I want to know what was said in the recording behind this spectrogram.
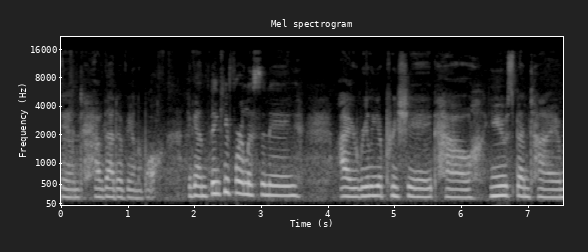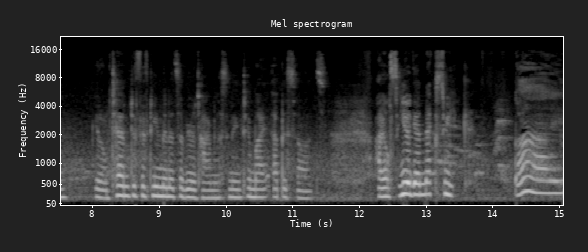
and have that available. Again, thank you for listening. I really appreciate how you spend time, you know, 10 to 15 minutes of your time listening to my episodes. I'll see you again next week. Bye.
